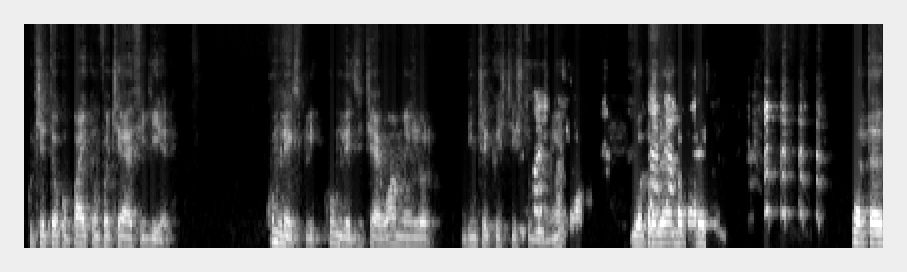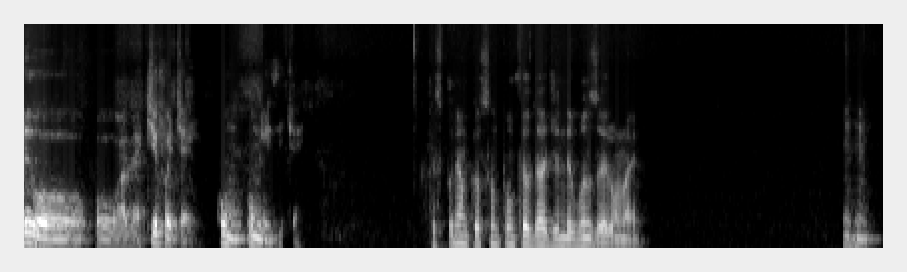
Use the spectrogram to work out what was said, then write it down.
cu ce te ocupai când făceai afiliere? Cum le explic, cum le ziceai oamenilor, din ce câștigi tu bani? Asta e o problemă pe care hotărâ o, o avea. Ce făceai? Cum, cum le ziceai? Le spuneam că sunt un fel de agent de vânzări online. Mhm.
